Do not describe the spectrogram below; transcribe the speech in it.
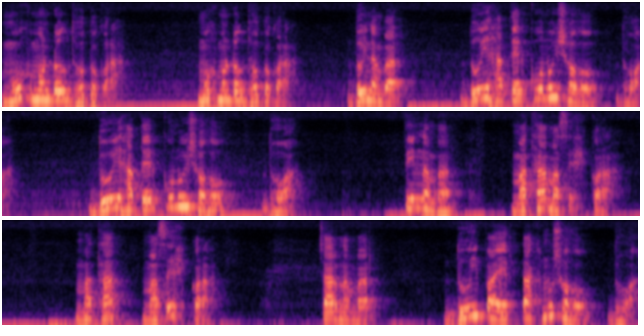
মুখমণ্ডল ধৌত করা। মুখমণ্ডল ধৌত করা। দুই নাম্বার, দুই হাতের কনুই সহ ধোয়া। দুই হাতের কনুই সহ ধোয়া। তিন নাম্বার, মাথা মাসেহ করা। মাথা মাসেহ করা। চার নাম্বার দুই পায়ের টাকনু সহ ধোয়া।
